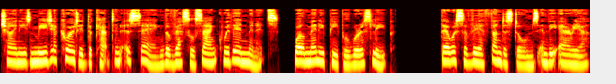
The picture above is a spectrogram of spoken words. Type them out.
Chinese media quoted the captain as saying the vessel sank within minutes, while many people were asleep. There were severe thunderstorms in the area.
